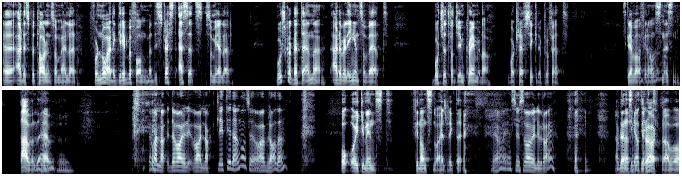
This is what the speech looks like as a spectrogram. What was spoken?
eh, er det Spetalen som melder. For nå er det gribbefond med distressed assets som gjelder. Hvor skal dette ende, er det vel ingen som vet. Bortsett fra Jim Cramer, da, vår treffsikre profet. Skrevet av finansnissen. Dæven, det er Det, var, det var, var, lagt litt i den, altså. Det var bra, den. Og, og, ikke minst, finansen var helt riktig. ja, jeg syns det var veldig bra, jeg. jeg ble nesten litt rørt av å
